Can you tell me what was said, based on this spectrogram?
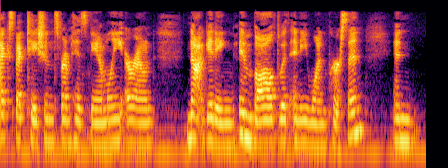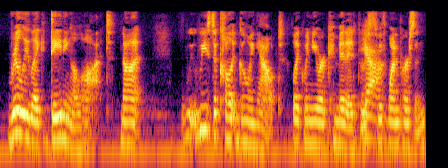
expectations from his family around not getting involved with any one person and really like dating a lot. Not we, we used to call it going out, like when you were committed with, Yeah. with one person.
